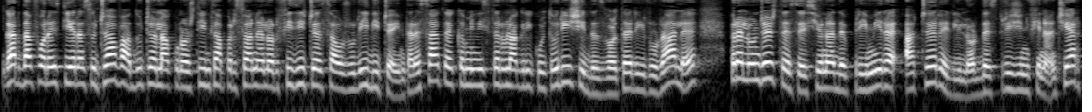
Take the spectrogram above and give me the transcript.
Garda Forestieră Suceava aduce la cunoștința persoanelor fizice sau juridice interesate că Ministerul Agriculturii și Dezvoltării Rurale prelungește sesiunea de primire a cererilor de sprijin financiar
